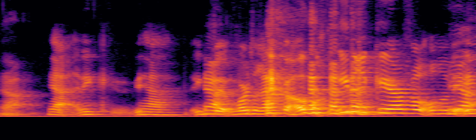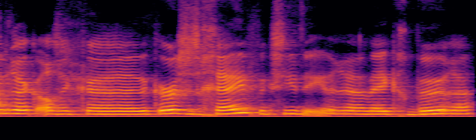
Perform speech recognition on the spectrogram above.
Ja, Ja, en ik, ja, ik Ja. word raak er ook nog iedere keer van onder de Ja. indruk als ik eh, de cursus geef. Ik zie het iedere week gebeuren.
